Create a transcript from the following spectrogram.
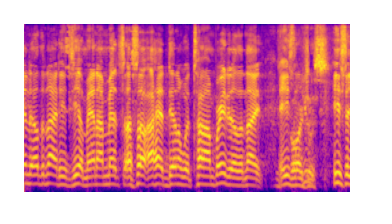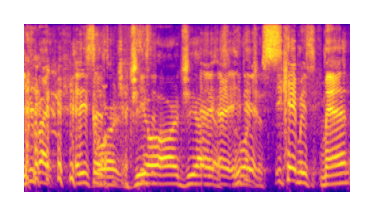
saying the other night. He's yeah, man. I met. I saw. I had dinner with Tom Brady the other night. And he gorgeous. Said, you, he said, "You're right." And he said, "G O R G I Hey, S." hey, he Gorgeous. did. He came me, man.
